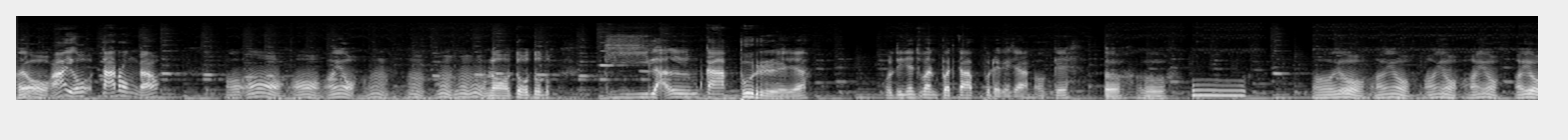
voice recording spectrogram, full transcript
ayo. Ayo tarung kau. Oh oh oh. Ayo. Hmm, hmm, hmm, hmm. Loh, tuh tuh tuh. Gila kabur ya. Ultinya cuma buat kabur ya guys ya. Oke. Oh oh. uh. Ayo ayo ayo ayo ayo.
